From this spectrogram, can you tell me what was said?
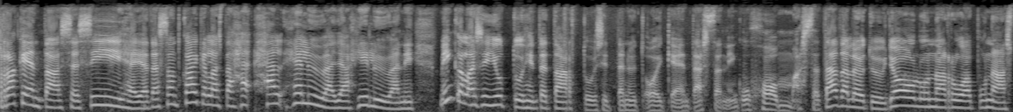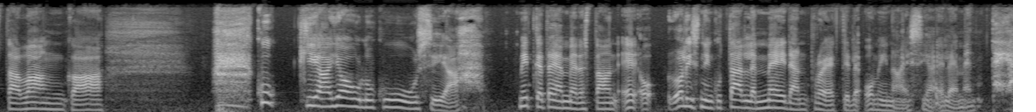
rakentaa se siihen. Ja tässä on kaikenlaista hä- helyä ja hilyä, niin minkälaisiin juttuihin te tarttuisitte nyt oikein tässä niin kuin hommassa? Täältä löytyy joulunarua, punaista lankaa, kukkia, joulukuusia. Mitkä teidän mielestä on, e, olisi niin kuin tälle meidän projektille ominaisia elementtejä?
